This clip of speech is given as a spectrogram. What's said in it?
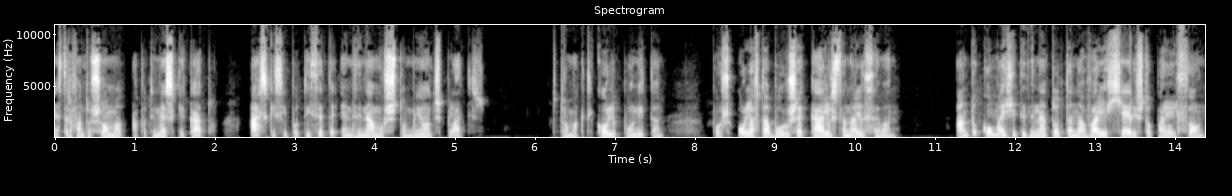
έστρεφαν το σώμα από τη μέση και κάτω. Άσκηση υποτίθεται ενδυνάμωση των μειών της πλάτης. Το τρομακτικό λοιπόν ήταν πως όλα αυτά μπορούσε κάλλιστα να αληθεύαν. Αν το κόμμα έχει τη δυνατότητα να βάλει χέρι στο παρελθόν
